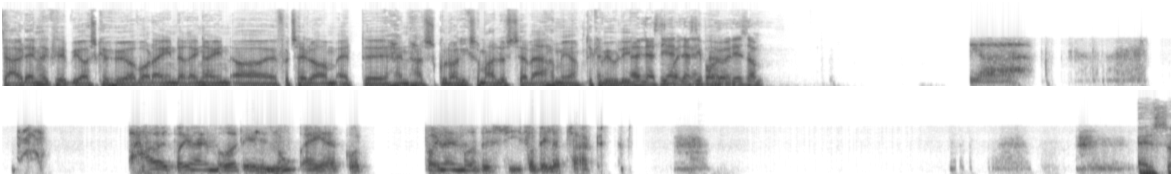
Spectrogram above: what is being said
der er jo et andet klip, vi også kan høre, hvor der er en, der ringer ind og øh, fortæller om, at øh, han har sgu nok ikke så meget lyst til at være her mere. Det kan ja. vi jo lige... Lad os lige, lad os lige prøve at høre det som. Ja, har været på en eller anden måde, det nu, at jeg godt på en eller anden måde vil sige farvel og tak. Altså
